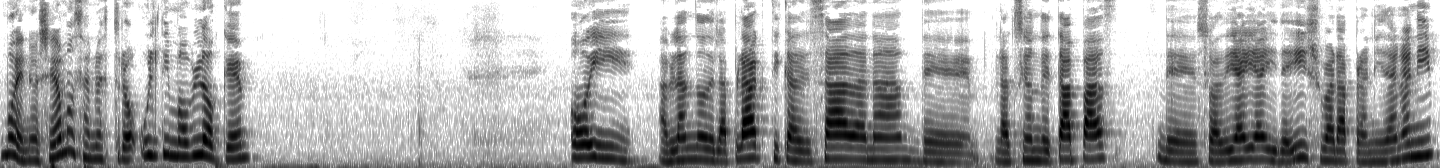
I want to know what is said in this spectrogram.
Bueno, llegamos a nuestro último bloque. Hoy hablando de la práctica del sadhana, de la acción de tapas, de Swadhyaya y de Ishvara Pranidhanani,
